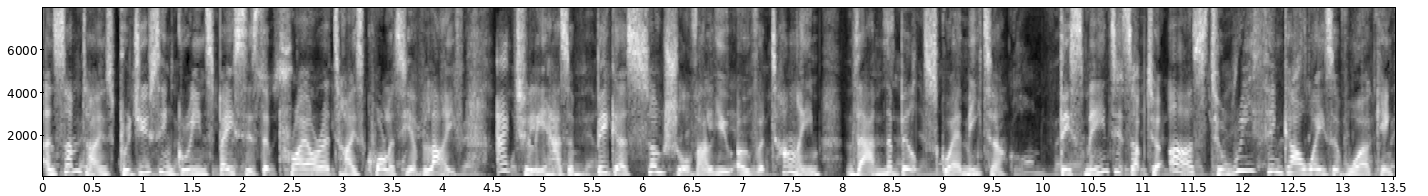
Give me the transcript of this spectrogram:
and sometimes producing green spaces that prioritize quality of life actually has a bigger social value over time than the built square meter. This means it's up to us to rethink our ways of working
